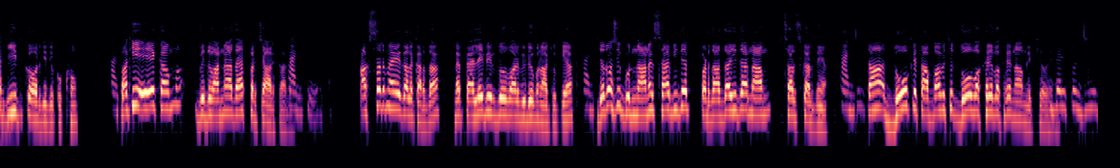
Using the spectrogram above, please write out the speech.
ਅਜੀਤ ਕੌਰ ਜੀ ਦੀ ਕੁੱਖੋਂ। ਬਾਕੀ ਇਹ ਕੰਮ ਵਿਦਵਾਨਾਂ ਦਾ ਹੈ ਪ੍ਰਚਾਰ ਕਰਨਾ ਹਾਂਜੀ। ਅਕਸਰ ਮੈਂ ਇਹ ਗੱਲ ਕਰਦਾ ਮੈਂ ਪਹਿਲੇ ਵੀ ਇੱਕ ਦੋ ਵਾਰ ਵੀਡੀਓ ਬਣਾ ਚੁੱਕਿਆ। ਹਾਂਜੀ। ਜਦੋਂ ਅਸੀਂ ਗੁਰੂ ਨਾਨਕ ਸਾਹਿਬ ਜੀ ਦੇ ਪੜਦਾਦਾ ਜੀ ਦਾ ਨਾਮ ਸਰਚ ਕਰਦੇ ਹਾਂ ਹਾਂਜੀ। ਤਾਂ ਦੋ ਕਿਤਾਬਾਂ ਵਿੱਚ ਦੋ ਵੱਖਰੇ ਵੱਖਰੇ ਨਾਮ ਲਿਖੇ ਹੋਏ ਨੇ। ਬਿਲਕੁਲ ਜੀ।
